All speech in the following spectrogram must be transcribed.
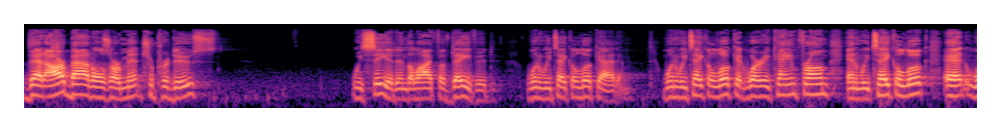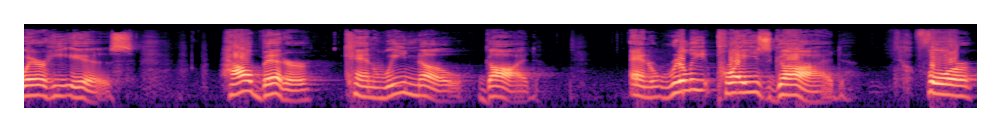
that our battles are meant to produce we see it in the life of David when we take a look at him. When we take a look at where he came from and we take a look at where he is. How better can we know God and really praise God for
